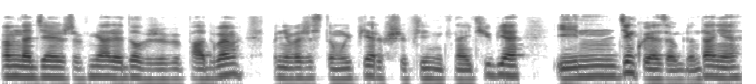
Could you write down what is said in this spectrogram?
Mam nadzieję, że w miarę dobrze wypadłem, ponieważ jest to mój pierwszy filmik na YouTubie. I dziękuję za oglądanie.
